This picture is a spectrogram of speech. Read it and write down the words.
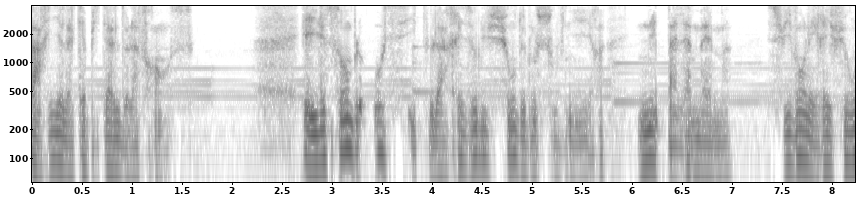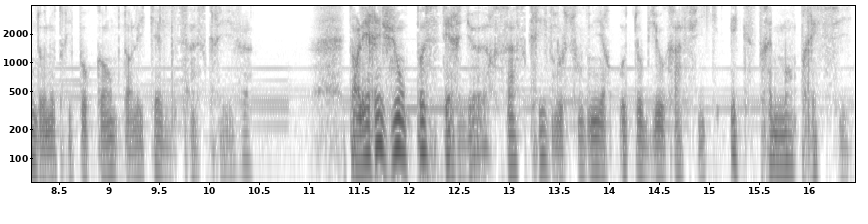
Paris est la capitale de la France. Et il semble aussi que la résolution de nos souvenirs n'est pas la même suivant les régions de notre hippocampe dans lesquelles ils s'inscrivent. Dans les régions postérieures s'inscrivent nos souvenirs autobiographiques extrêmement précis.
